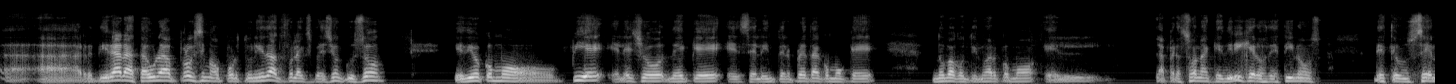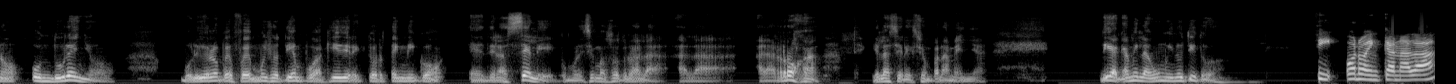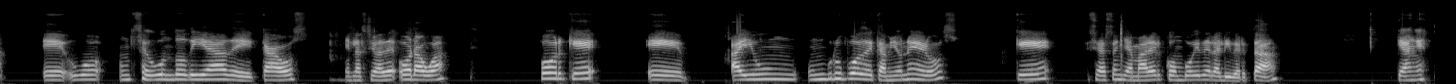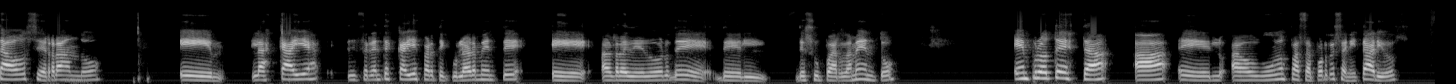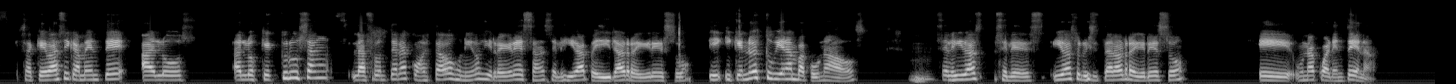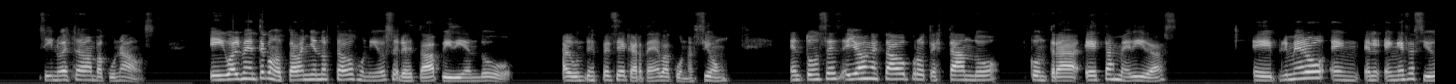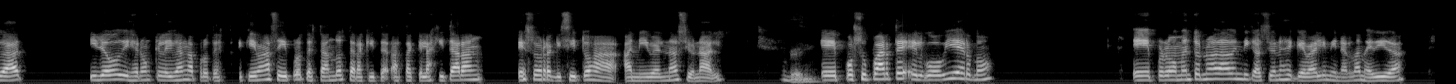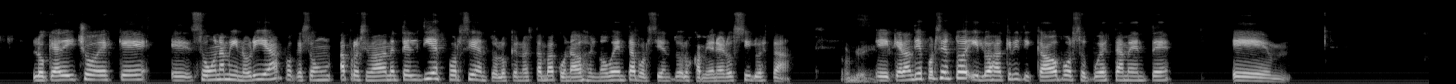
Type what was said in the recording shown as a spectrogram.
a, retirar hasta una próxima oportunidad, fue la expresión que usó, que dio como pie el hecho de que eh, se le interpreta como que no va a continuar como el, la persona que dirige los destinos de este onceno hondureño. Bolívar López fue mucho tiempo aquí director técnico de la CELE, como le decimos nosotros a la, a, la, a la Roja, es la selección panameña. Diga, Camila, un minutito. Sí, bueno, en Canadá eh, hubo un segundo día de caos en la ciudad de Ottawa porque eh, hay un, grupo de camioneros que se hacen llamar el convoy de la libertad, que han estado cerrando eh, las calles, diferentes calles particularmente alrededor de, su parlamento, en protesta a, a algunos pasaportes sanitarios, o sea que básicamente a los a los que cruzan la frontera con Estados Unidos y regresan, se les iba a pedir al regreso y, que no estuvieran vacunados, mm. se, les iba, se les iba a solicitar al regreso eh, una cuarentena si no estaban vacunados. E igualmente, cuando estaban yendo a Estados Unidos, se les estaba pidiendo alguna especie de carta de vacunación. Entonces, ellos han estado protestando contra estas medidas. Eh, primero, en, en esa ciudad y luego dijeron que, le iban, a que iban a seguir protestando hasta, hasta que las quitaran esos requisitos a, nivel nacional. Eh, por su parte, el gobierno Eh, por el momento no ha dado indicaciones de que va a eliminar la medida. Lo que ha dicho es que eh, son una minoría, porque son aproximadamente el 10% los que no están vacunados, el 90% de los camioneros sí lo están. Eh, que eran 10% y los ha criticado por supuestamente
